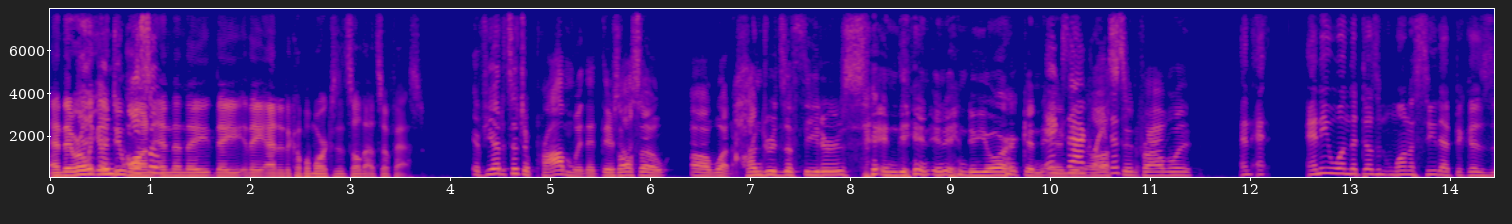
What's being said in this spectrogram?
and they were only And- going to and do one and then they they they added a couple more because it sold out so fast If you had such a problem with it, there's also uh, what hundreds of theaters in the, in, in, in New York and, Exactly. and in This- Austin, probably. And a- anyone that doesn't want to see that because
